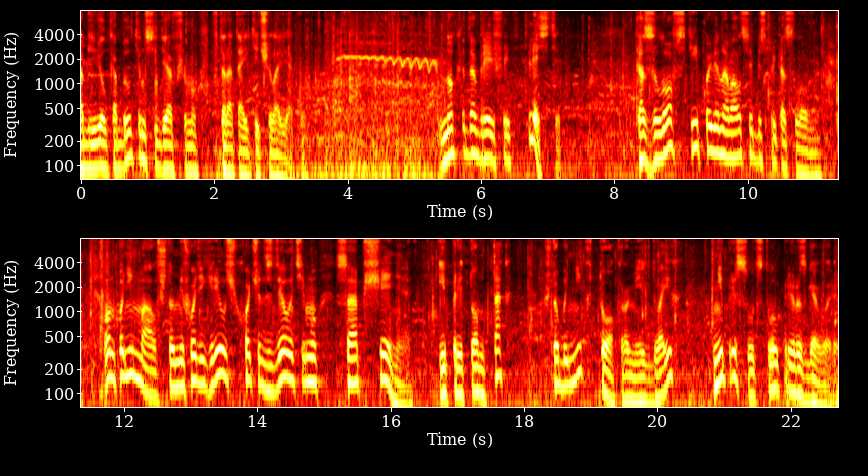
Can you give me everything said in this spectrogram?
объявил Кобылкин сидевшему в таратайке человеку. «Ну-ка, добрейший, лезьте». Козловский повиновался беспрекословно. Он понимал, что Мефодий Кириллович хочет сделать ему сообщение, и притом так, чтобы никто, кроме их двоих, не присутствовал при разговоре.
